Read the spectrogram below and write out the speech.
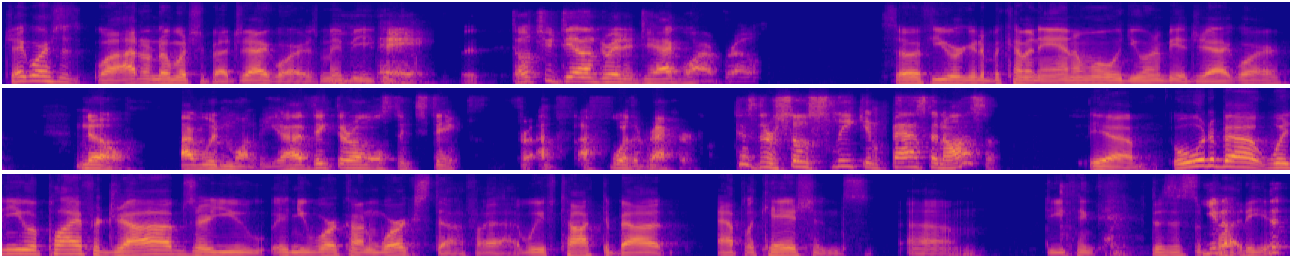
Jaguars is well, I don't know much about Jaguars. Maybe can. Hey, don't you downgrade a jaguar, bro. So if you were going to become an animal, would you want to be a Jaguar? No, I wouldn't want to be. I think they're almost extinct for, uh, for the record because they're so sleek and fast and awesome. Yeah. Well, what about when you apply for jobs or you and you work on work stuff? Uh, we've talked about applications. Um, do you think does this apply You know, to you? the-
